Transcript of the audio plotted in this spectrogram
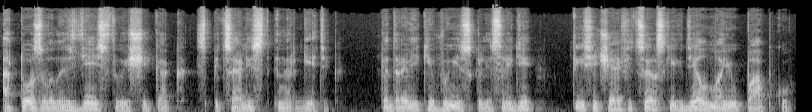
отозван из действующий как специалист-энергетик. Кадровики выискали среди тысячи офицерских дел мою папку.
